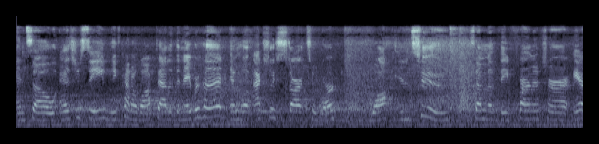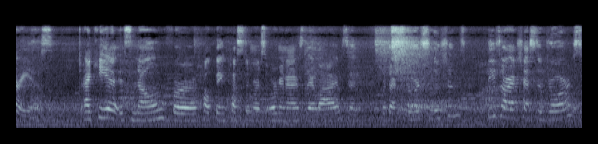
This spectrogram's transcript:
And so as you see, we've kind of walked out of the neighborhood and we'll actually start to work, walk into some of the furniture areas. IKEA is known for helping customers organize their lives and with our storage solutions. These are our chest of drawers.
